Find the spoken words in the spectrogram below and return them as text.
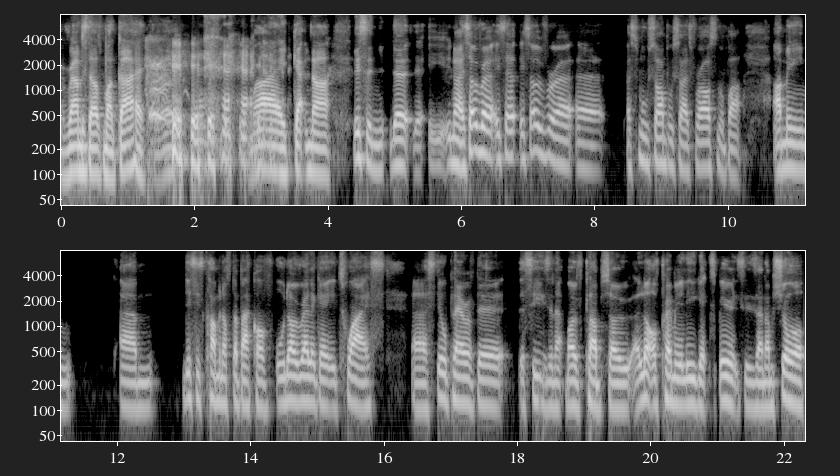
Ramsdale's my guy. my God, nah. Listen, the, the- you know it's over. It's a it's over a, a a small sample size for Arsenal, but I mean, um, this is coming off the back of although relegated twice, uh, still player of the the season at both clubs. So a lot of Premier League experiences, and I'm sure,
